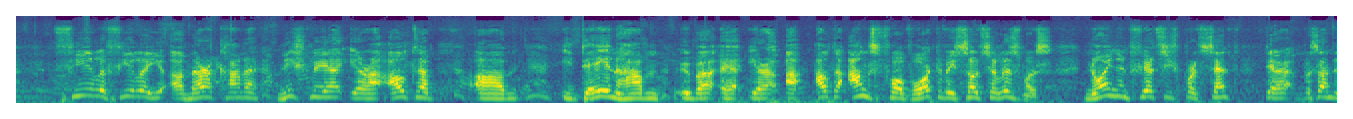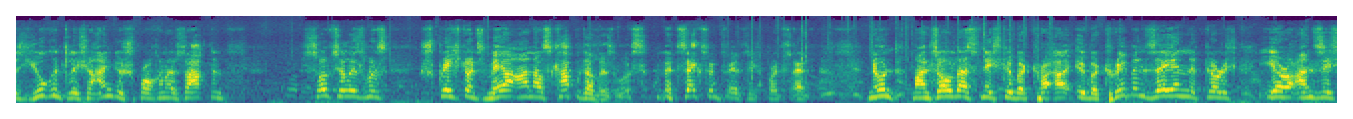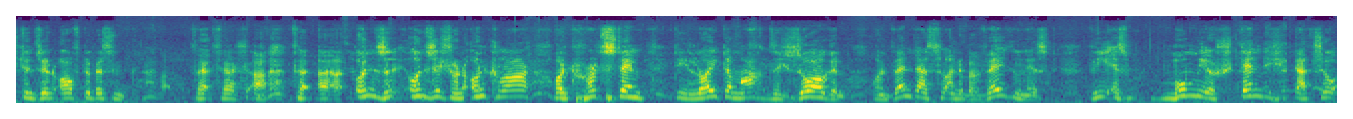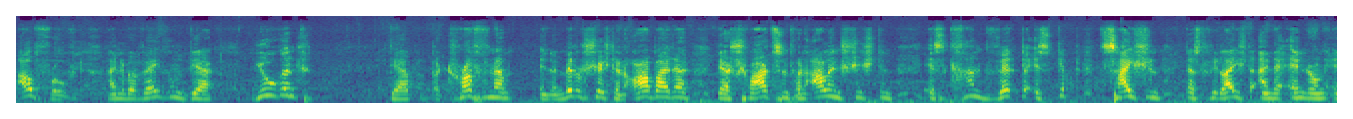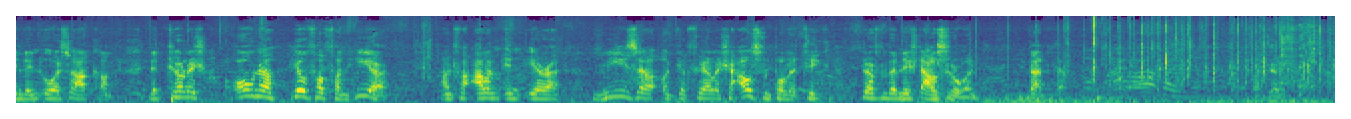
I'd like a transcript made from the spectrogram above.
viele, viele Amerikaner nicht mehr ihre alten ähm, Ideen haben über äh, ihre äh, alte Angst vor Worten wie Sozialismus. 49 Prozent der besonders Jugendlichen angesprochenen sagten, Sozialismus spricht uns mehr an als Kapitalismus mit 46 Prozent. Nun, man soll das nicht äh, übertrieben sehen. Natürlich, ihre Ansichten sind oft ein bisschen für, für, für, äh, unsicher und unklar und trotzdem die Leute machen sich Sorgen. Und wenn das so eine Bewegung ist, wie es Mumie ständig dazu aufruft, eine Bewegung der Jugend, der Betroffenen in der Mittelschicht, den Arbeiter, der Schwarzen von allen Schichten. Es kann wirklich, es gibt Zeichen, dass vielleicht eine Änderung in den USA kommt. Natürlich ohne Hilfe von hier und vor allem in ihrer miese und gefährliche Außenpolitik dürfen wir nicht ausruhen. Danke. Danke.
